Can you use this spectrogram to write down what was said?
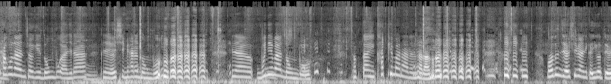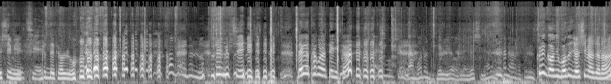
타고난 저기 농부가 아니라 음. 그냥 열심히 하는 농부. 그냥 무늬만 농부. 적당히 카피만 하는 사람. 뭐든지 열심히 하니까 이것도 열심히. 그렇지. 근데 별로. 성공 별로. 그치. 내가 타고났다니까. 아이고, 그냥 나 뭐든지 별로요. 그냥 열심히 하는 거 참여하는 거 뿐이지. 그러니까 언니 뭐든지 열심히 하잖아.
